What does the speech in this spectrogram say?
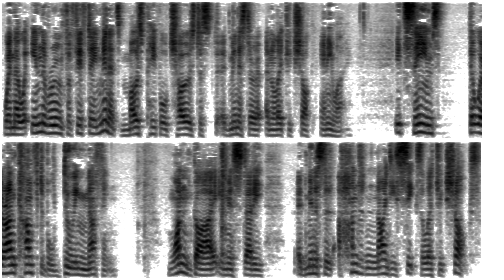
when they were in the room for 15 minutes, most people chose to administer an electric shock anyway. It seems that we're uncomfortable doing nothing. One guy in this study administered 196 electric shocks.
